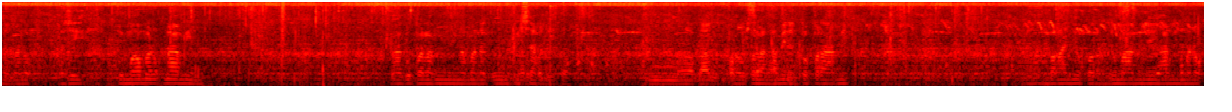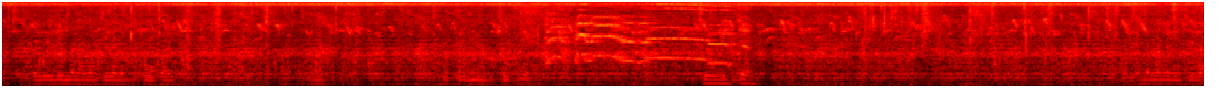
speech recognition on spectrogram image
na manok. Kasi yung mga manok namin, bago pa lang naman nag-uumpisa. dito. Yung mga bago pa Bago pa lang kami nagpaparami. Abangan nyo pag dumami na yung aming manok. Kalilima na lang sila nagbukukan. Yung busog niya. Sulit dyan. Ano na lang sila.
